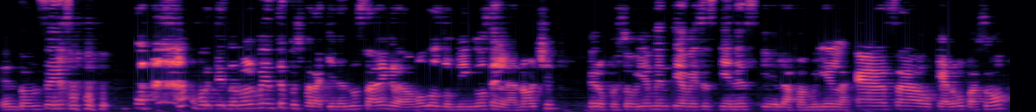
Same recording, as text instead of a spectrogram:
Entonces, porque normalmente, pues para quienes no saben, grabamos los domingos en la noche, pero pues obviamente a veces tienes que la familia en la casa o que algo pasó,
